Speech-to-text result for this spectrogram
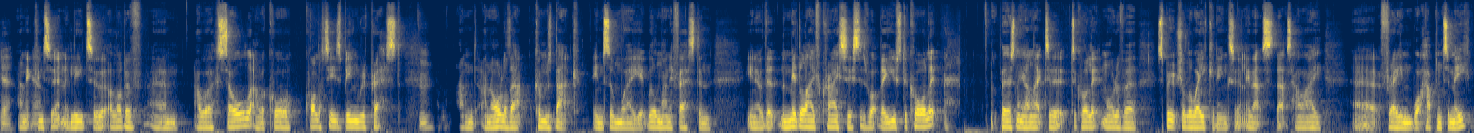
yeah, and it yeah. can certainly lead to a lot of um, our soul, our core qualities being repressed, mm. and and all of that comes back in some way. It will manifest, and you know the the midlife crisis is what they used to call it. Personally, I like to to call it more of a spiritual awakening. Certainly, that's that's how I uh, frame what happened to me,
